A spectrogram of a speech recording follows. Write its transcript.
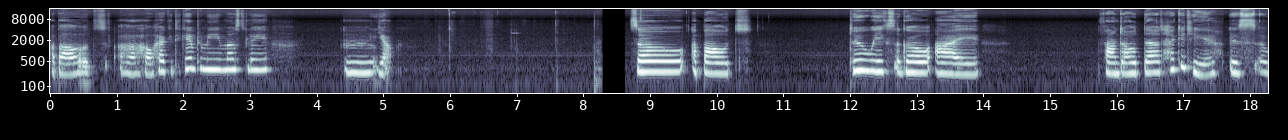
about uh, how Hecate came to me mostly. Mm, yeah. So, about two weeks ago, I found out that Hecate is uh,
